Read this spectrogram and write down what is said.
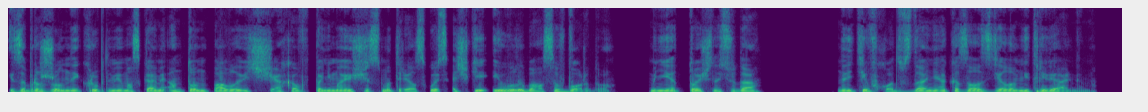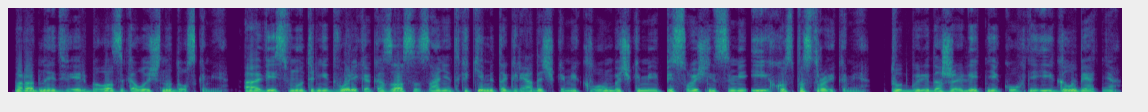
Изображенный крупными мазками Антон Павлович Чахов, понимающий, смотрел сквозь очки и улыбался в бороду. «Мне точно сюда. Найти вход в здание оказалось делом нетривиальным. Парадная дверь была заколочена досками, а весь внутренний дворик оказался занят какими-то грядочками, клумбочками, песочницами и хозпостройками. Тут были даже летняя кухня и голубятня,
